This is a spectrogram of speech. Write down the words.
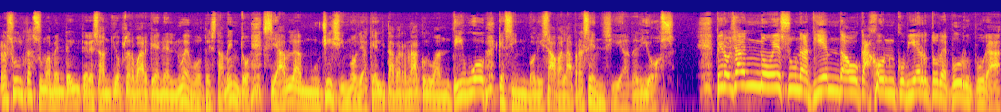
Resulta sumamente interesante observar que en el Nuevo Testamento se habla muchísimo de aquel tabernáculo antiguo que simbolizaba la presencia de Dios. Pero ya no es una tienda o cajón cubierto de púrpura,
